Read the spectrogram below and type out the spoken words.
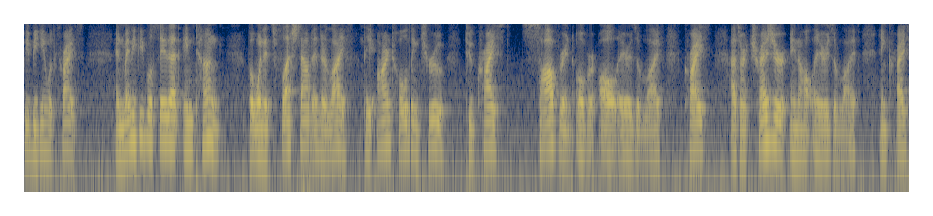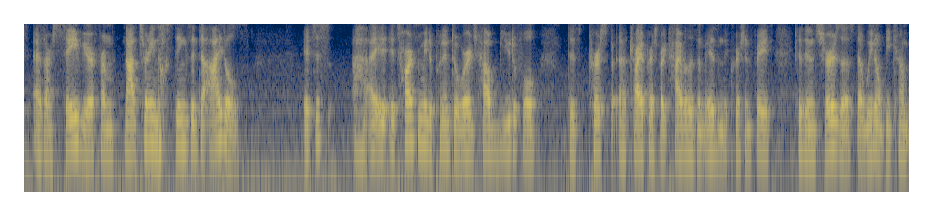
we begin with Christ. And many people say that in tongue, but when it's fleshed out in their life, they aren't holding true to Christ, sovereign over all areas of life, Christ as our treasure in all areas of life, and Christ as our Savior from not turning those things into idols. It's just, uh, it's hard for me to put into words how beautiful this persp- uh, tri-perspectivalism is in the Christian faith because it ensures us that we don't become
